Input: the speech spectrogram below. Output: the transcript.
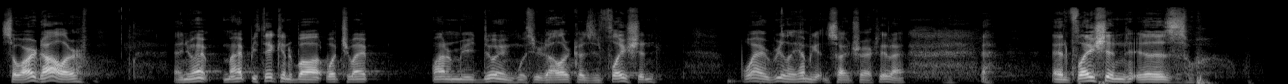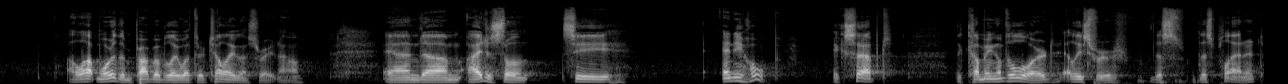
So our dollar, and you might, might be thinking about what you might want to be doing with your dollar because inflation, boy, I really am getting sidetracked, didn't I? Inflation is a lot more than probably what they're telling us right now. And um, I just don't see any hope except the coming of the Lord, at least for this, this planet,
